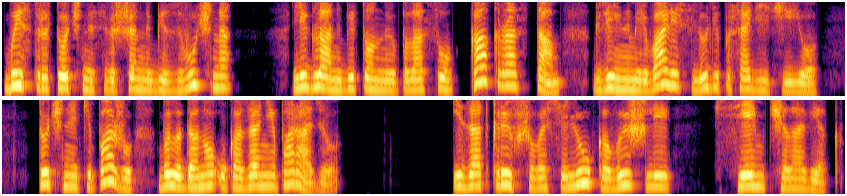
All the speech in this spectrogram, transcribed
Быстро, точно и совершенно беззвучно легла на бетонную полосу как раз там, где и намеревались люди посадить ее. Точно экипажу было дано указание по радио. из открывшегося люка вышли семь человек.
